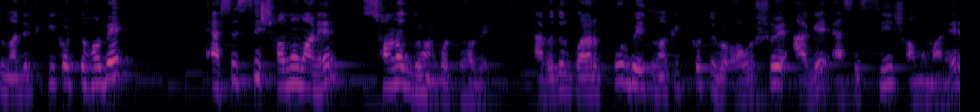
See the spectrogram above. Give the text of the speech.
তোমাদেরকে কি করতে হবে? এসএসসি সমমানের সনদ গ্রহণ করতে হবে। আবেদন করার পূর্বেই তোমাকে কি করতে হবে? অবশ্যই আগে এসএসসি সমমানের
